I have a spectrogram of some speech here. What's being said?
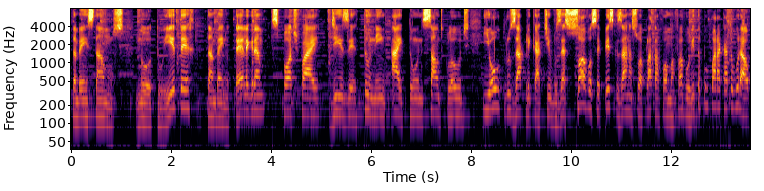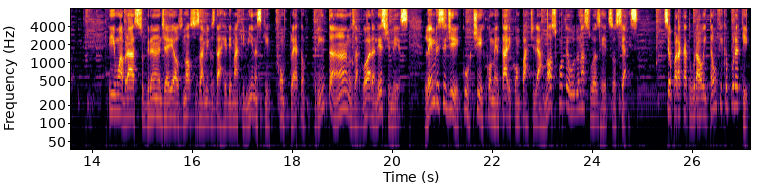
Também estamos no Twitter, também no Telegram, Spotify, Deezer, TuneIn, iTunes, SoundCloud e outros aplicativos. É só você pesquisar na sua plataforma favorita por Paracato Rural. E um abraço grande aí aos nossos amigos da Rede Mac Minas que completam 30 anos agora neste mês. Lembre-se de curtir, comentar e compartilhar nosso conteúdo nas suas redes sociais. Seu Paracato Rural então fica por aqui.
